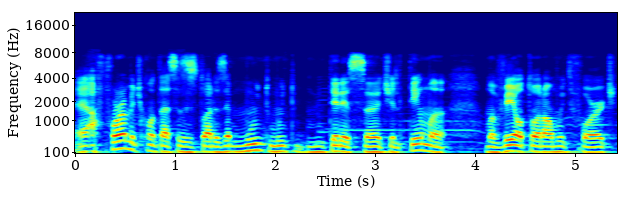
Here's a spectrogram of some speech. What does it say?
é, a forma de contar essas histórias é muito, muito interessante, ele tem uma, uma veia autoral muito forte.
